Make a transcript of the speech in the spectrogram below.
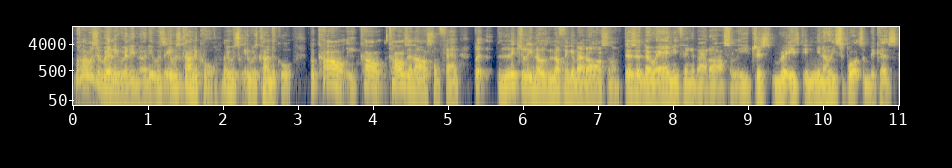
well, I wasn't really, really annoyed. It was, it was kind of cool. It was, it was kind of cool. But Carl, Carl, Carl's an Arsenal fan, but literally knows nothing about Arsenal. Doesn't know anything about Arsenal. He just, you know, he supports them because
